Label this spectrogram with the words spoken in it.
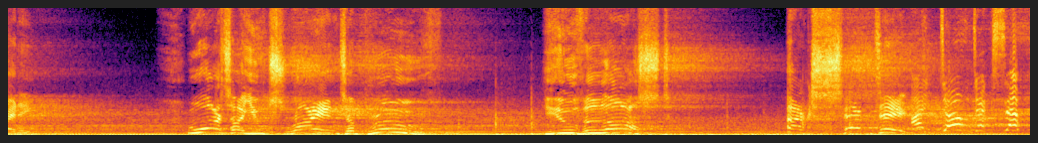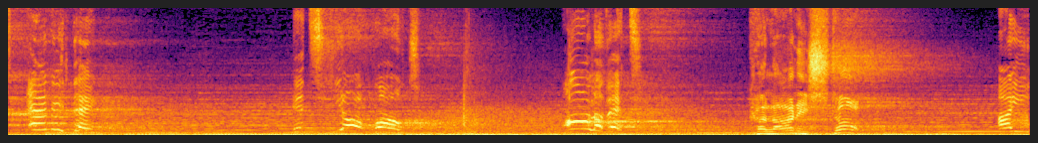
Already! What are you trying to prove? You've lost! Accept it! I don't accept anything! It's your fault! All of it! Kalani, stop! Are you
